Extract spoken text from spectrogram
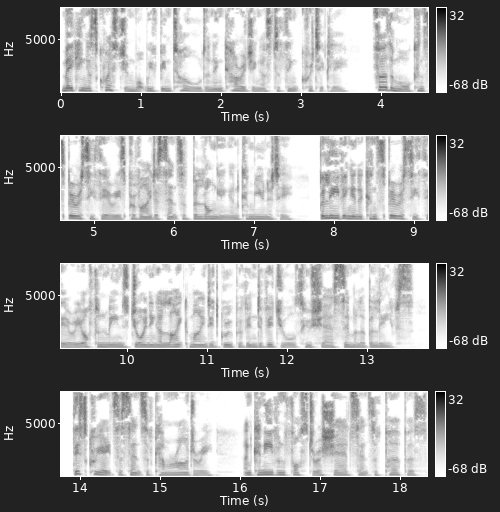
making us question what we've been told and encouraging us to think critically. Furthermore, conspiracy theories provide a sense of belonging and community. Believing in a conspiracy theory often means joining a like minded group of individuals who share similar beliefs. This creates a sense of camaraderie and can even foster a shared sense of purpose,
